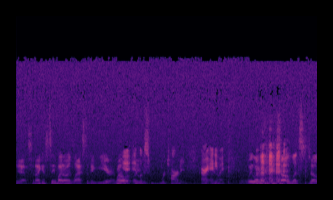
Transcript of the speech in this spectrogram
Yes, and I can see why it only lasted a year. Well, yeah, it looks retarded. All right, anyway. we learned. So let's. So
